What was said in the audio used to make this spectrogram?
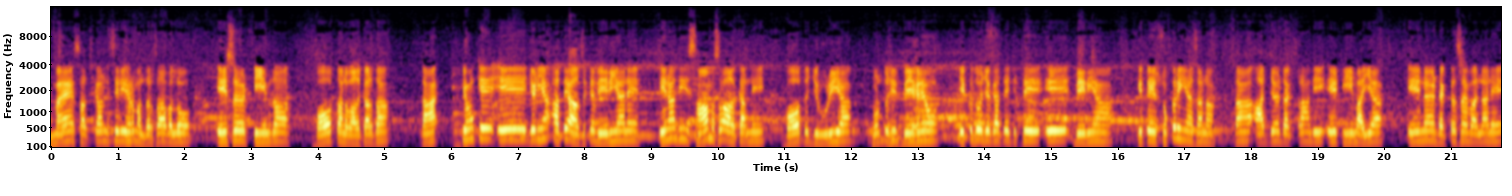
ਮੈਂ ਸੱਚਖੰਡ ਸ੍ਰੀ ਹਰਮੰਦਰ ਸਾਹਿਬ ਵੱਲੋਂ ਇਸ ਟੀਮ ਦਾ ਬਹੁਤ ਧੰਨਵਾਦ ਕਰਦਾ। ਤਾਂ ਕਿਉਂਕਿ ਇਹ ਜਿਹੜੀਆਂ ਇਤਿਹਾਸਕ ਵੇਰੀਆਂ ਨੇ, ਇਹਨਾਂ ਦੀ ਸਾਂਭ ਸੰਭਾਲ ਕਰਨੀ ਬਹੁਤ ਜ਼ਰੂਰੀ ਆ। ਹੁਣ ਤੁਸੀਂ ਦੇਖ ਰਹੇ ਹੋ, ਇੱਕ ਦੋ ਜਗ੍ਹਾ ਤੇ ਜਿੱਥੇ ਇਹ ਵੇਰੀਆਂ ਕਿਤੇ ਸੁੱਕ ਰਹੀਆਂ ਸਨ, ਤਾਂ ਅੱਜ ਡਾਕਟਰਾਂ ਦੀ ਇਹ ਟੀਮ ਆਈ ਆ। ਇਹਨਾਂ ਡਾਕਟਰ ਸਾਹਿਬਾਨਾਂ ਨੇ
